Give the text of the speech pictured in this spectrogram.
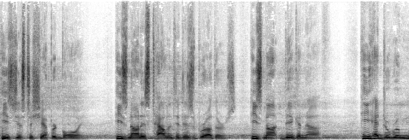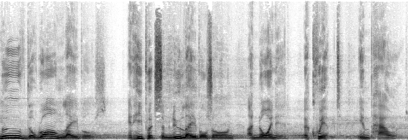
He's just a shepherd boy. He's not as talented as brothers. He's not big enough. He had to remove the wrong labels and he put some new labels on anointed, equipped, empowered.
